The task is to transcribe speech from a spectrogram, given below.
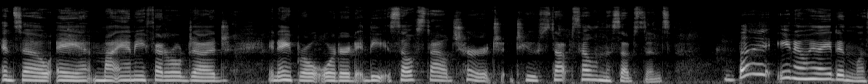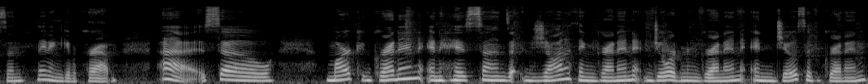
and so a Miami federal judge in April ordered the self styled church to stop selling the substance. But, you know, they didn't listen. They didn't give a crap. Uh, so Mark Grenon and his sons Jonathan Grenon, Jordan Grenon, and Joseph Grenon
